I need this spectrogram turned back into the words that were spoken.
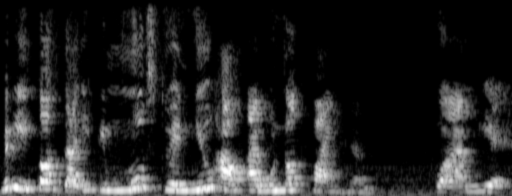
Maybe he thought that if he moves to a new house, I will not find him. But I'm here.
